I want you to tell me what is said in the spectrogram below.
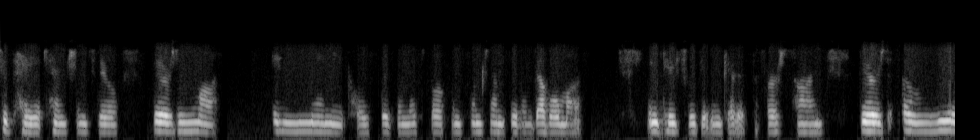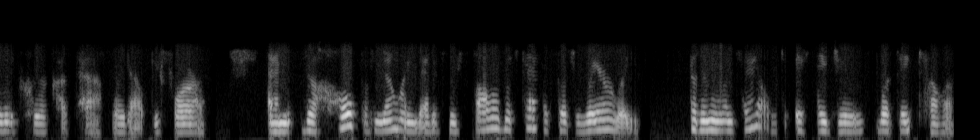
to pay attention to. There's must in many places in this book, and sometimes even double must in case we didn't get it the first time. There's a really clear cut path laid out before us. And the hope of knowing that if we follow this path, because rarely has anyone failed if they do what they tell us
